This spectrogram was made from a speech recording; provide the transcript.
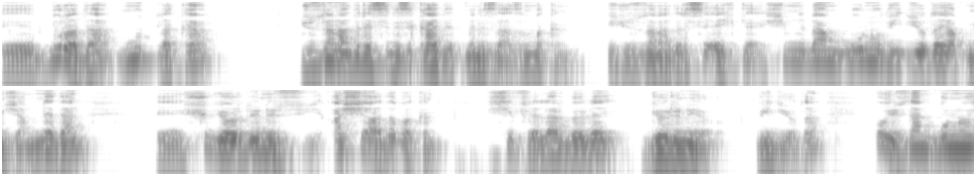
e, burada mutlaka cüzdan adresinizi kaydetmeniz lazım. Bakın bir cüzdan adresi ekle. Şimdi ben bunu videoda yapmayacağım. Neden? E, şu gördüğünüz aşağıda bakın şifreler böyle görünüyor videoda. O yüzden bunu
